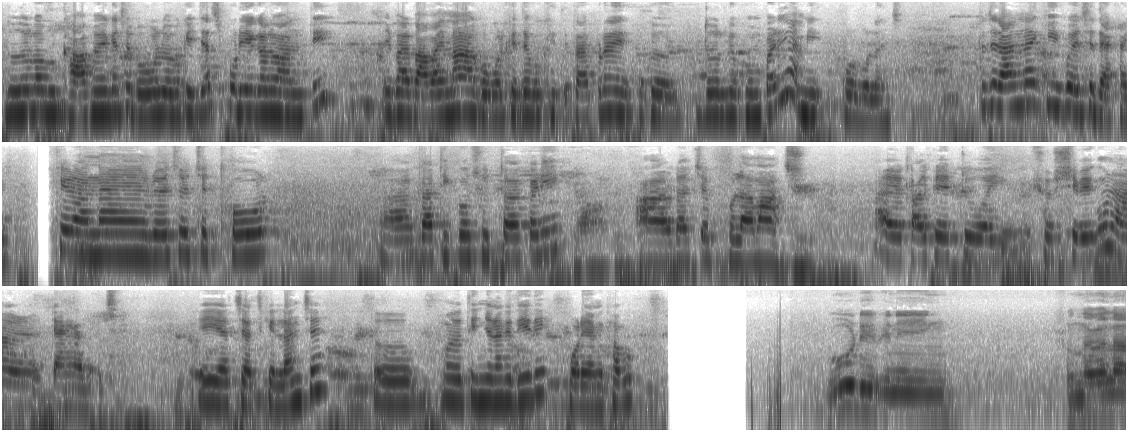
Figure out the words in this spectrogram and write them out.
দুদলবাবুর খাওয়া হয়ে গেছে, গোগলবাবুকে জাস্ট পড়িয়ে গেল আন্টি। এবার বাবাই মা গোগলকে দেবো খেতে। তারপরে ওকে দোলকে ঘুম পাড়িয়ে আমি করব লাঞ্চ তো যে রান্নায় কি হয়েছে দেখাই। আজকে রান্নায় রয়েছে হচ্ছে থোর গাটি কচুর তরকারি, আর ওটা হচ্ছে ভোলা মাছ। আর কালকে একটু ওই সর্ষে বেগুন আর ট্যাঙ্গা রয়েছে। এই আছে আজকে লাঞ্চে তো তিনজনাকে দিয়ে দিই পরে আমি খাব। গুড ইভিনিং সন্ধ্যাবেলা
